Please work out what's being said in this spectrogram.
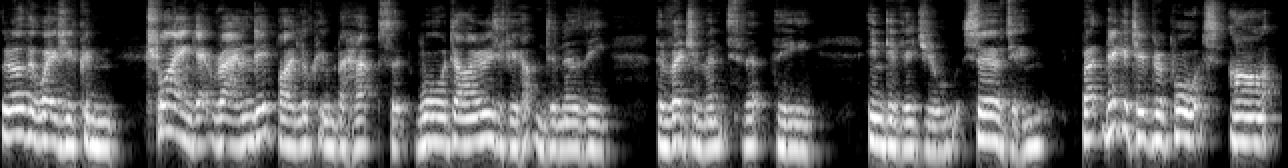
There are other ways you can try and get round it by looking perhaps at war diaries if you happen to know the the regiment that the individual served in. But negative reports are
